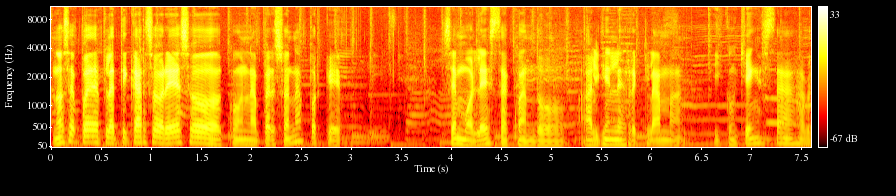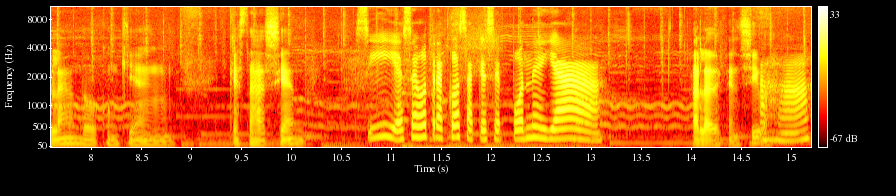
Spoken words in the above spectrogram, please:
no se puede platicar sobre eso con la persona porque se molesta cuando alguien le reclama ¿y con quién estás hablando? ¿Con quién? ¿Qué estás haciendo? Sí, esa es otra cosa que se pone ya a la defensiva. Ajá.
